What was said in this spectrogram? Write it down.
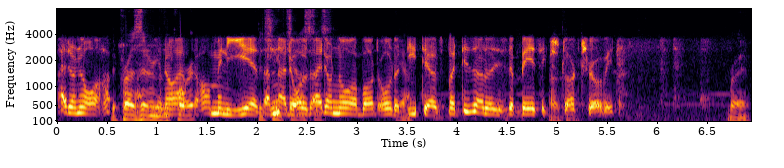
I don't know. The president you of the know, court? how many years? I'm not. Old, I don't know about all the Yeah. details, but this is the basic structure of it. Right.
